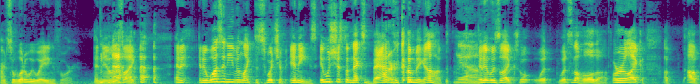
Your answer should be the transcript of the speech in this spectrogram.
all right so what are we waiting for and it was like and it, and it wasn't even like the switch of innings it was just the next batter coming up Yeah. and it was like so what what's the holdup or like a, a,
